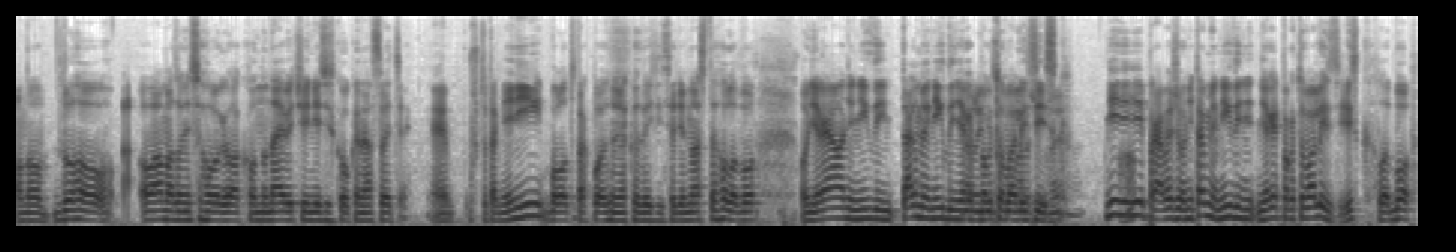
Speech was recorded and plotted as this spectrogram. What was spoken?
ono dlho o Amazone sa hovorilo ako o najväčšej neziskovke na svete. Nie? Už to tak není, bolo to tak povedzme nejako 2017, lebo oni reálne nikdy, takmer nikdy nereportovali zisk. Nie, nie, nie, práve, že oni takmer nikdy nereportovali zisk, lebo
